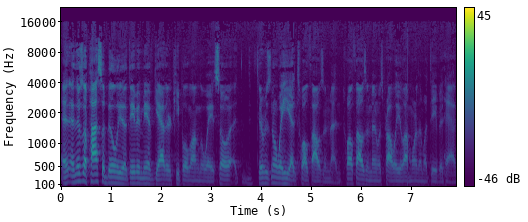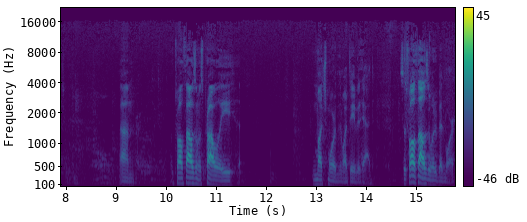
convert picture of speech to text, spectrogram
And, and, there's a possibility that David may have gathered people along the way. So uh, there was no way he had 12,000 men. 12,000 men was probably a lot more than what David had. Um, 12,000 was probably much more than what David had. So 12,000 would have been more.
